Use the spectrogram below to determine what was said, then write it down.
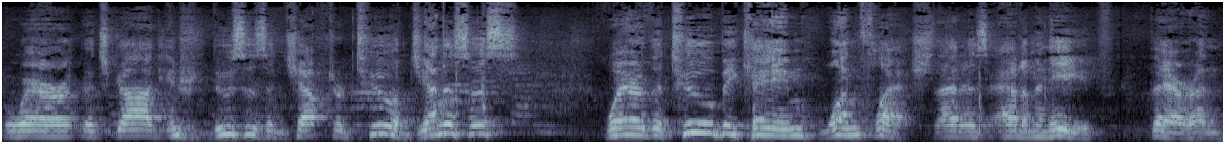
where which God introduces in chapter 2 of Genesis, where the two became one flesh. That is Adam and Eve there. And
